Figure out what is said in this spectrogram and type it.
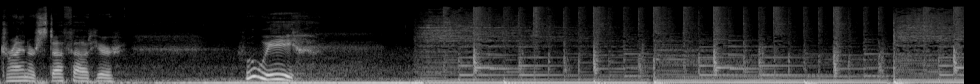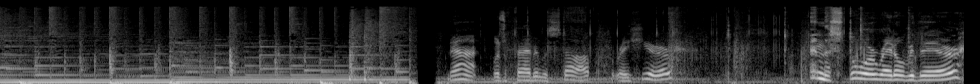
drying our stuff out here. Hoo-wee. That was a fabulous stop right here. And the store right over there.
